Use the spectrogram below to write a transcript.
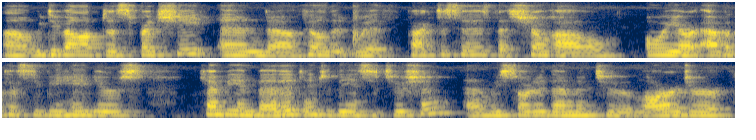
Uh, we developed a spreadsheet and uh, filled it with practices that show how OER advocacy behaviors can be embedded into the institution, and we sorted them into larger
